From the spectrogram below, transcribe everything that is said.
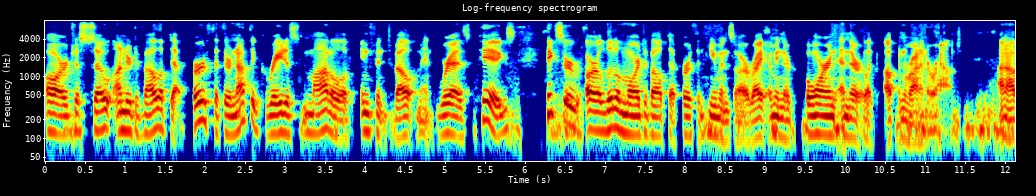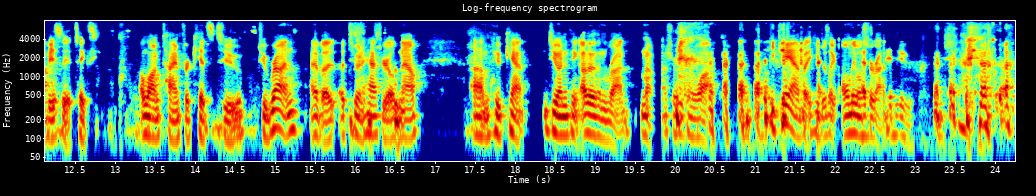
are just so underdeveloped at birth that they're not the greatest model of infant development. Whereas pigs, pigs are, are a little more developed at birth than humans are, right? I mean, they're born and they're like up and running around. And obviously, it takes a long time for kids to to run. I have a, a two and a half year old now um, who can't do anything other than run. I'm not, sure he can walk. he can, but he just like only wants That's to run.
